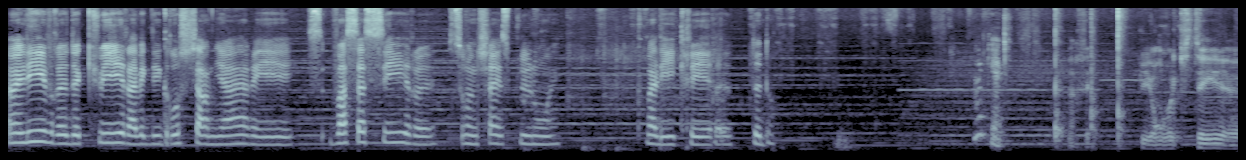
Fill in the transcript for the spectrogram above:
un livre de cuir avec des grosses charnières et va s'asseoir euh, sur une chaise plus loin pour aller écrire euh, dedans. Ok. Parfait. Puis on va quitter. euh,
